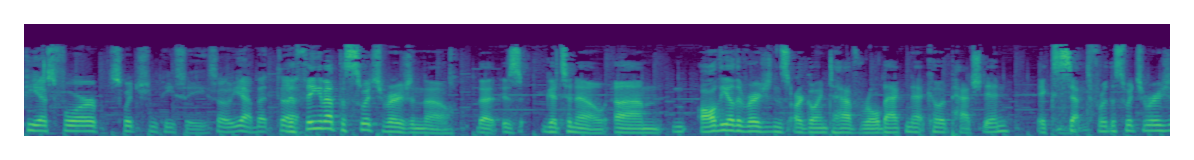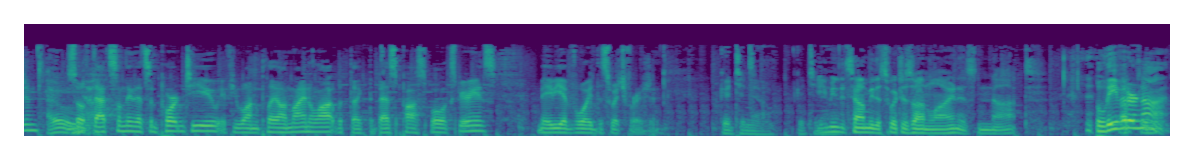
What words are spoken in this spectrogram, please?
PS4, Switch, and PC. So yeah, but uh, the thing about the Switch version, though, that is good to know, um, all the other versions are going to have rollback netcode patched in, except for the Switch version. Oh, so no. if that's something that's important to you, if you want to play online a lot with like the best possible experience, maybe avoid the Switch version. Good to know. Good to You mean to tell me the Switch's online is not? Believe it or to- not.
